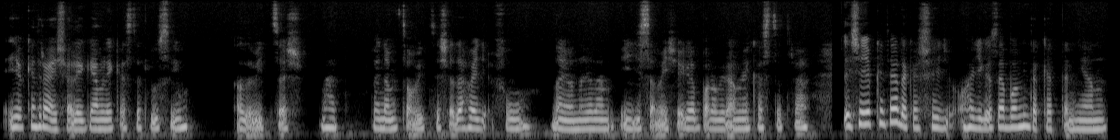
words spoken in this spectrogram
egyébként rá is elég emlékeztet Lucy, az a vicces, hát vagy nem tudom vicces de hogy fú, nagyon-nagyon így személyisége baromira emlékeztet rá. És egyébként érdekes, hogy, hogy igazából mind a ketten ilyen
